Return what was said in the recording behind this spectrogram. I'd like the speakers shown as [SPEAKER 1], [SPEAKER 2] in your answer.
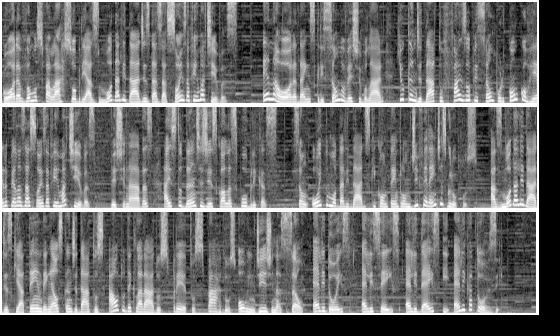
[SPEAKER 1] Agora vamos falar sobre as modalidades das ações afirmativas. É na hora da inscrição do vestibular que o candidato faz opção por concorrer pelas ações afirmativas, destinadas a estudantes de escolas públicas. São oito modalidades que contemplam diferentes grupos. As modalidades que atendem aos candidatos autodeclarados pretos, pardos ou indígenas são L2, L6, L10 e L14.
